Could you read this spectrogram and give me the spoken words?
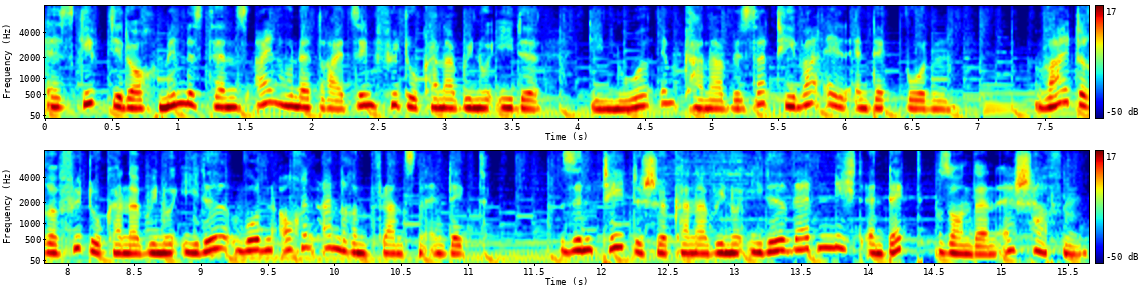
Es gibt jedoch mindestens 113 Phytocannabinoide, die nur im Cannabis sativa L entdeckt wurden. Weitere Phytocannabinoide wurden auch in anderen Pflanzen entdeckt. Synthetische Cannabinoide werden nicht entdeckt, sondern erschaffen.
